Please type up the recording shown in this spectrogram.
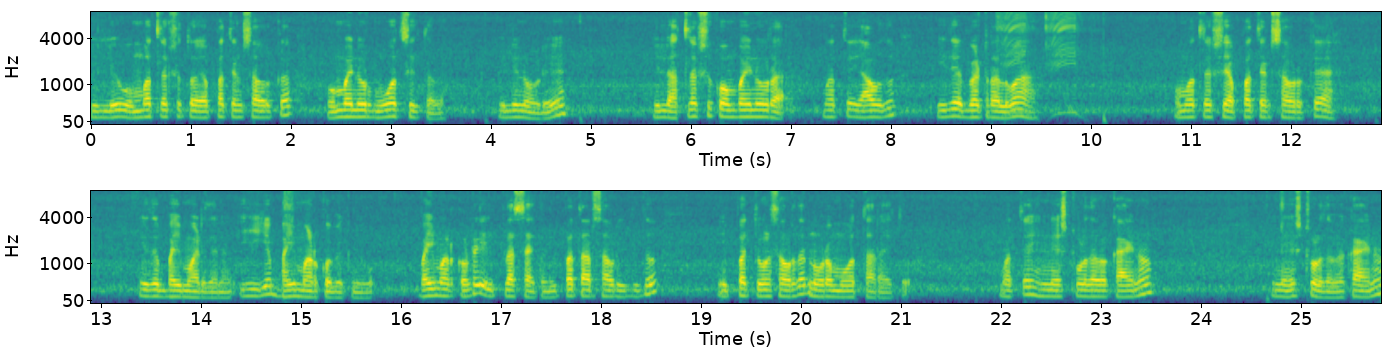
ಇಲ್ಲಿ ಒಂಬತ್ತು ಲಕ್ಷದ ಎಪ್ಪತ್ತೆಂಟು ಸಾವಿರಕ್ಕೆ ಒಂಬೈನೂರ ಮೂವತ್ತು ಸಿಗ್ತವೆ. ಇಲ್ಲಿ ನೋಡಿ. ಇಲ್ಲಿ ಹತ್ತು ಲಕ್ಷಕ್ಕೆ ಒಂಬೈನೂರ. ಮತ್ತು ಯಾವುದು? ಇದೇ ಬೆಟ್ರ್ ಅಲ್ವಾ? ಒಂಬತ್ತು ಲಕ್ಷ ಎಪ್ಪತ್ತೆಂಟು ಸಾವಿರಕ್ಕೆ ಇದು ಬೈ ಮಾಡಿದೆ ನಾನು ಹೀಗೆ ಬೈ ಮಾಡ್ಕೋಬೇಕು ನೀವು. ಬೈ ಮಾಡಿಕೊಂಡ್ರೆ ಇಲ್ಲಿ ಪ್ಲಸ್ ಆಯಿತು. ಇಪ್ಪತ್ತಾರು ಸಾವಿರ ಇದ್ದಿದ್ದು ಇಪ್ಪತ್ತೇಳು ಸಾವಿರದ ನೂರ ಮೂವತ್ತಾರು ಆಯಿತು. ಮತ್ತು ಇನ್ನೆಷ್ಟು ಉಳಿದವೆ ಕಾಯಿನು? ಇನ್ನು ಎಷ್ಟು ಉಳಿದವೆ ಕಾಯಿನು?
